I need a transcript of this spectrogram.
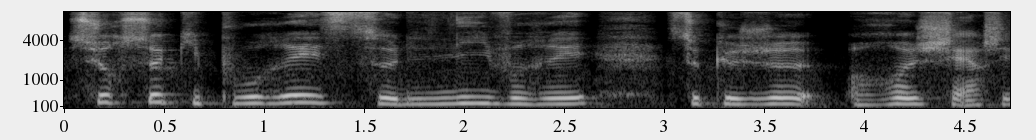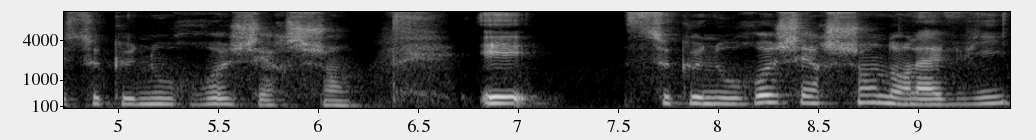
sur ce qui pourrait se livrer, ce que je recherche et ce que nous recherchons. Et ce que nous recherchons dans la vie,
